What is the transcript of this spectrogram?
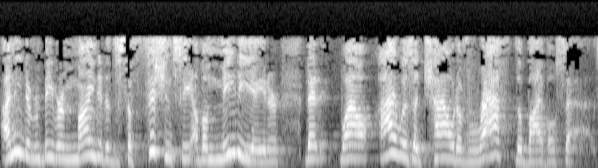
I need to be reminded of the sufficiency of a mediator that while I was a child of wrath, the Bible says,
